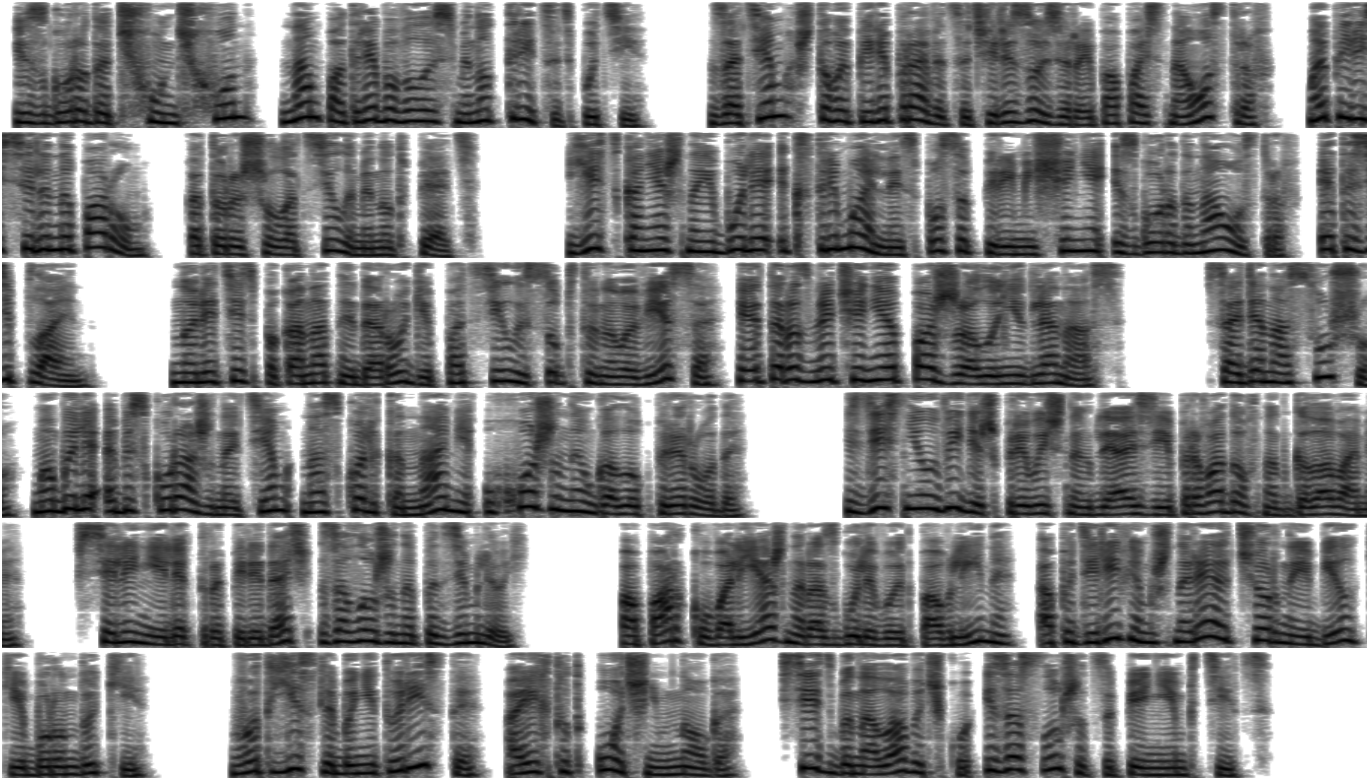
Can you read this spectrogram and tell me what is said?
Из города Чхун-Чхун нам потребовалось минут 30 пути. Затем, чтобы переправиться через озеро и попасть на остров, мы пересели на паром, который шел от силы минут пять. Есть, конечно, и более экстремальный способ перемещения из города на остров — это зиплайн. Но лететь по канатной дороге под силой собственного веса — это развлечение, пожалуй, не для нас. Сойдя на сушу, мы были обескуражены тем, насколько нами ухоженный уголок природы. Здесь не увидишь привычных для Азии проводов над головами. Все линии электропередач заложены под землей. По парку вальяжно разгуливают павлины, а по деревьям шныряют черные белки и бурундуки. Вот если бы не туристы, а их тут очень много, сесть бы на лавочку и заслушаться пением птиц.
